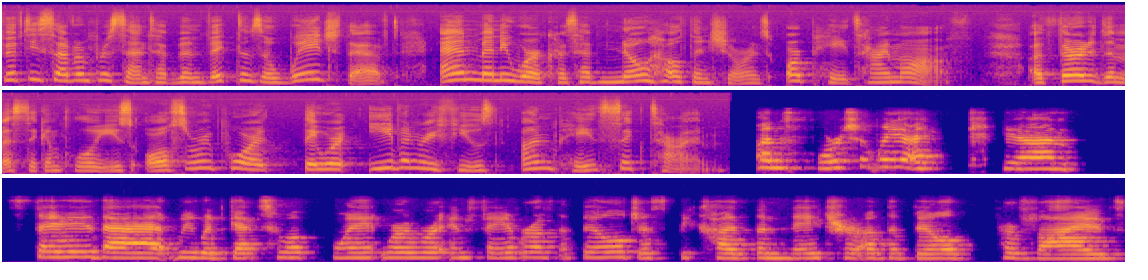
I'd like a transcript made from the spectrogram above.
57% have been victims of wage theft, and many workers have no health insurance or paid time off. A third of domestic employees also report they were even refused unpaid sick time. Unfortunately, I can't say that we would get to a point where we're in favor of the bill just because the nature of the bill provides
